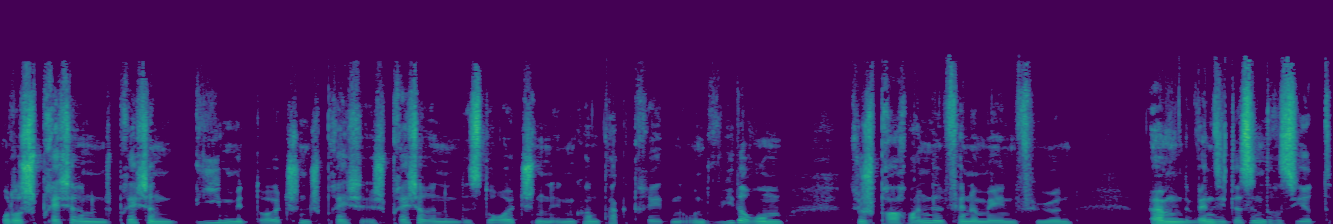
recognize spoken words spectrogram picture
oder Sprecherinnen und Sprechern, die mit deutschen Sprech Sprecherinnen des Deutschen in Kontakt treten und wiederum zu Sprachwandelphänomenen führen. Ähm, wenn Sie das interessiert,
